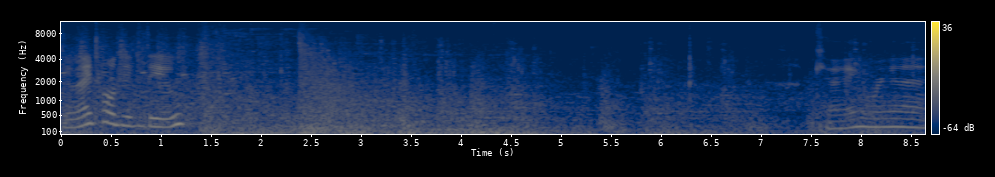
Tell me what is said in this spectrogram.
Do what I told you to do. Okay, we're gonna.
